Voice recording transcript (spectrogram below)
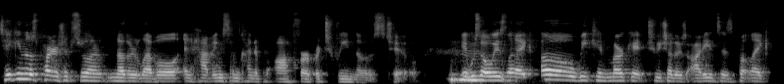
taking those partnerships to another level and having some kind of offer between those 2 mm-hmm. It was always like, oh, we can market to each other's audiences, but like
